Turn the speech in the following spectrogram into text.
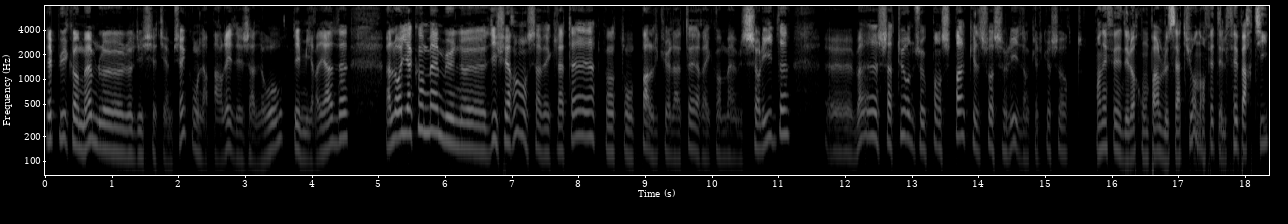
Et puis, quand même, le, XVIIe siècle, on a parlé des anneaux, des myriades. Alors, il y a quand même une différence avec la Terre. Quand on parle que la Terre est quand même solide, euh, ben, Saturne, je ne pense pas qu'elle soit solide, en quelque sorte. En effet, dès lors qu'on parle de Saturne, en fait, elle fait partie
